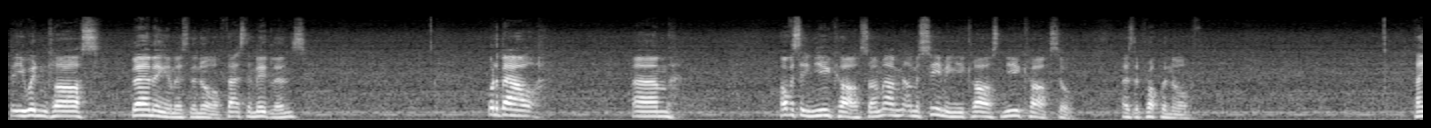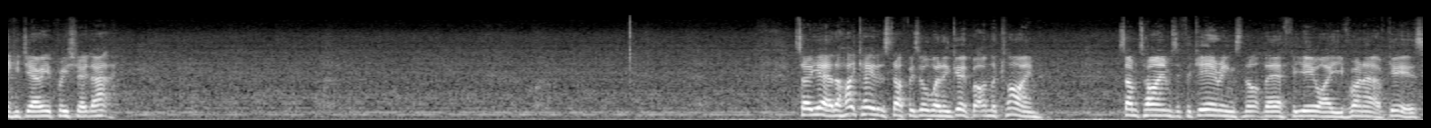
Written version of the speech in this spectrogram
that you wouldn't class Birmingham as the north. That's the Midlands. What about, um, obviously Newcastle? I'm, I'm, I'm assuming you class Newcastle as the proper north. Thank you, Jerry. Appreciate that. So yeah, the high cadence stuff is all well and good, but on the climb, sometimes if the gearing's not there for you, i.e. you've run out of gears,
